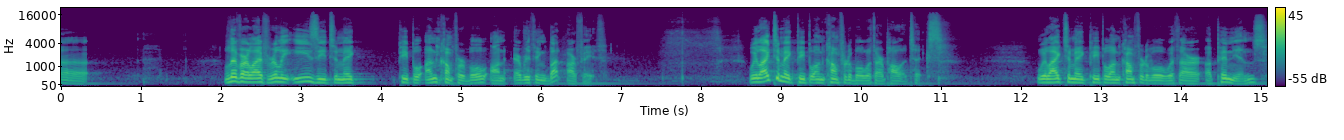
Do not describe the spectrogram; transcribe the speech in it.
uh, live our life really easy to make people uncomfortable on everything but our faith. We like to make people uncomfortable with our politics. We like to make people uncomfortable with our opinions.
